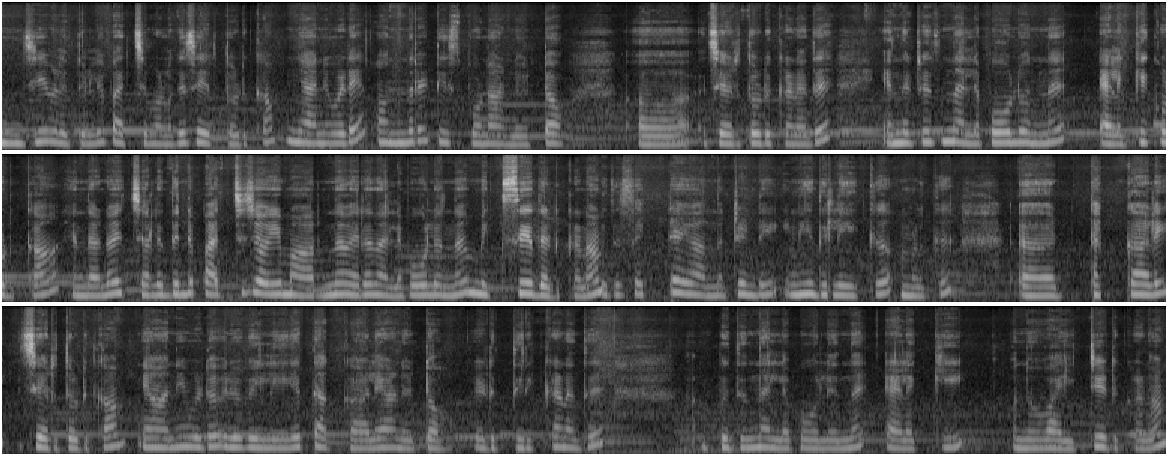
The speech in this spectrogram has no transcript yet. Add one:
ഇഞ്ചി വെളുത്തുള്ളി പച്ചമുളക് ചേർത്ത് കൊടുക്കാം. ഞാനിവിടെ ഒന്നര ടീസ്പൂണാണ് കേട്ടോ ചേർത്ത് കൊടുക്കണത്. എന്നിട്ട് ഇത് നല്ലപോലെ ഒന്ന് ഇളക്കി കൊടുക്കാം. എന്താണെന്ന് വെച്ചാൽ ഇതിന്റെ പച്ച ചോയ മാറുന്ന വരെ നല്ലപോലെ ഒന്ന് മിക്സ് ചെയ്തെടുക്കണം. ഇത് സെറ്റായി വന്നിട്ടുണ്ട്. ഇനി ഇതിലേക്ക് നമ്മൾക്ക് തക്കാളി ചേർത്ത് കൊടുക്കാം. ഞാനിവിടെ ഒരു വലിയ തക്കാളിയാണ് കേട്ടോ എടുത്തിരിക്കണത് അപ്പോൾ ഇത് നല്ലപോലെ ഒന്ന് ഇളക്കി ഒന്ന് വയറ്റിയെടുക്കണം.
